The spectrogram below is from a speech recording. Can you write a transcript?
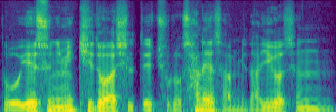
또 예수님이 기도하실 때 주로 산에서 합니다. 이것은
